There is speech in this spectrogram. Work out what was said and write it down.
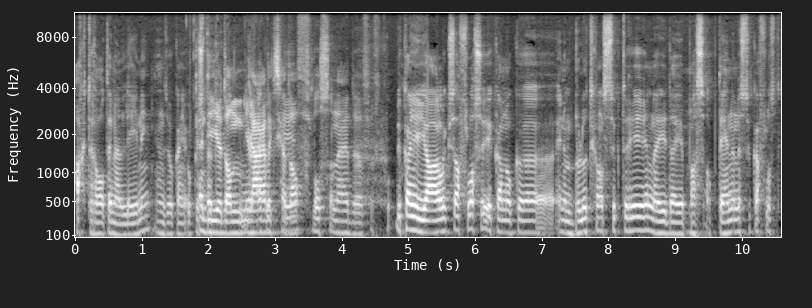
achterhoudt in een lening. En zo kan je ook een En die je dan jaarlijks gaat aflossen naar de verkoop? Die kan je jaarlijks aflossen. Je kan ook uh, in een bullet gaan structureren, dat je, dat je pas op het einde een stuk aflost.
